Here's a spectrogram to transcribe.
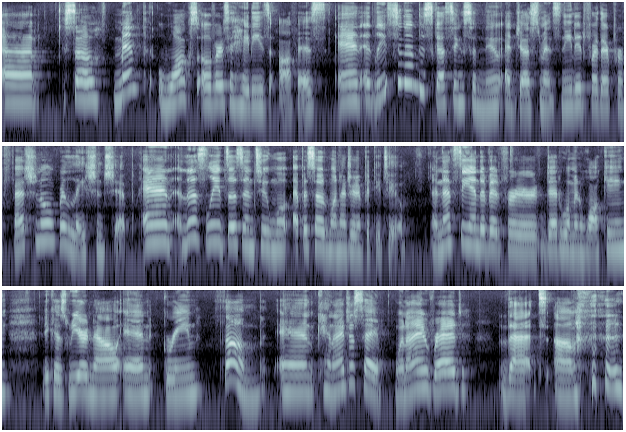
Uh, so Mint walks over to Hades' office, and it leads to them discussing some new adjustments needed for their professional relationship. And this leads us into episode 152. And that's the end of it for Dead Woman Walking, because we are now in Green thumb. And can I just say, when I read that um,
